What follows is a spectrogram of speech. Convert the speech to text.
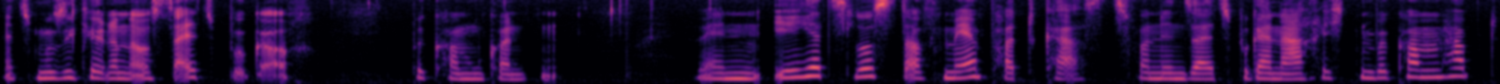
als Musikerin aus Salzburg auch bekommen konnten. Wenn ihr jetzt Lust auf mehr Podcasts von den Salzburger Nachrichten bekommen habt,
